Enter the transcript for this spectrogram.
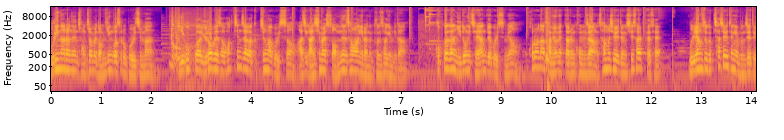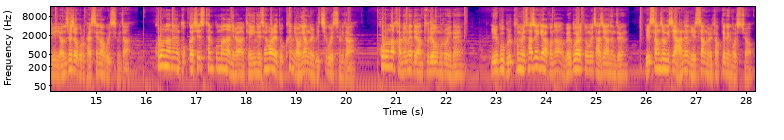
우리나라는 정점을 넘긴 것으로 보이지만 미국과 유럽에서 확진자가 급증하고 있어 아직 안심할 수 없는 상황이라는 분석입니다. 국가 간 이동이 제한되고 있으며 코로나 감염에 따른 공장, 사무실 등 시설 폐쇄, 물량 수급 차질 등의 문제들이 연쇄적으로 발생하고 있습니다. 코로나는 국가 시스템뿐만 아니라 개인의 생활에도 큰 영향을 미치고 있습니다. 코로나 감염에 대한 두려움으로 인해 일부 물품을 사재기 하거나 외부 활동을 자제하는 등 일상적이지 않은 일상을 겪게 된 것이죠.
